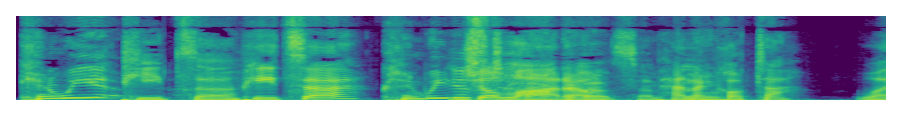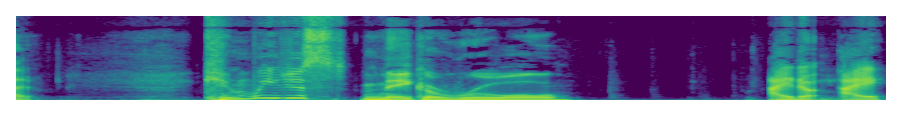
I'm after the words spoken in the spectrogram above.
can we Pizza. pizza. Can we just talk gelato, about something? panna cotta? What? can we just make a rule? I don't. I.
